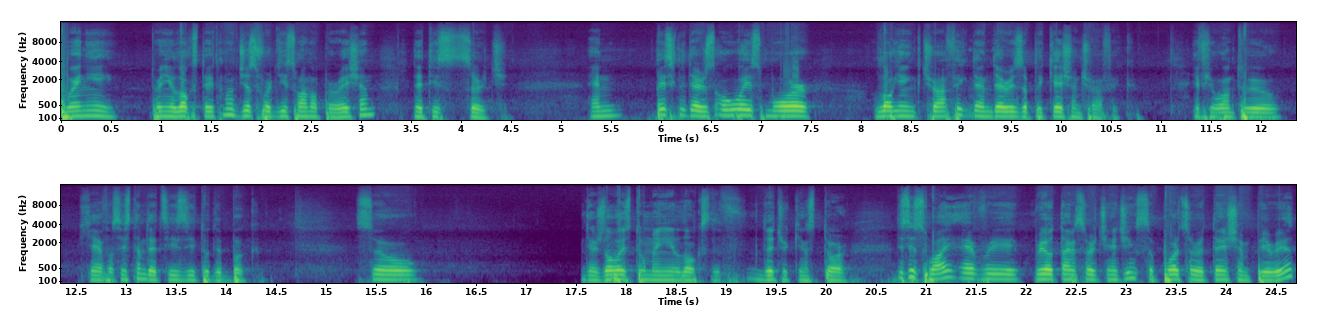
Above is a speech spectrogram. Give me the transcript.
20, 20 log statements just for this one operation that is search. And basically, there's always more logging traffic than there is application traffic if you want to have a system that's easy to debug. So there's always too many logs that, that you can store. This is why every real-time search engine supports a retention period.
